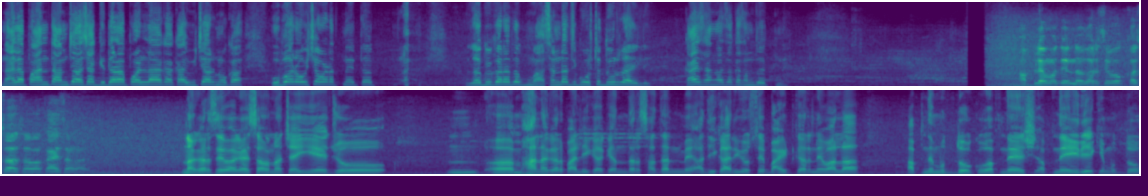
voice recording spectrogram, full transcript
नाल्या पाहून तर आमच्या अशा गिदळा पडला आहे का काय विचारू नका. उभं राहूशा वाटत नाही तर लघु करा तर हसंडाची गोष्ट दूर राहिली. काय सांगायचं का समजत नाही. आपल्यामध्ये नगरसेवक कसा असावा? काय सांगाल? नगर सेवक ऐसा होना चाहिए जो न, अ, महानगर पालिका के अंदर सदन में अधिकारियों से बाइट करने वाला अपने मुद्दों को अपने अपने एरिया के मुद्दों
